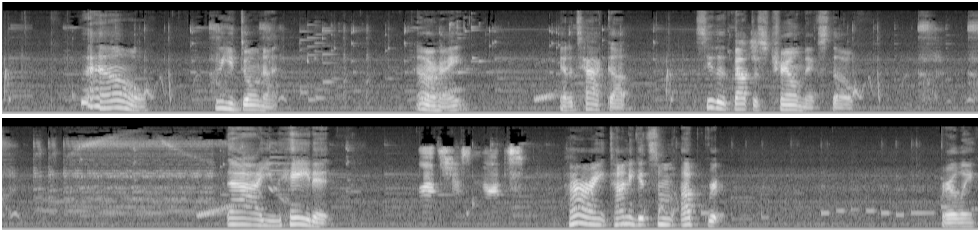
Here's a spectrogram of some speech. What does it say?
What the hell? Give me your donut. Alright. Got attack up. See about this trail mix, though. Ah, you hate it. that's just nuts. Alright, time to get some upgrade. Really?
